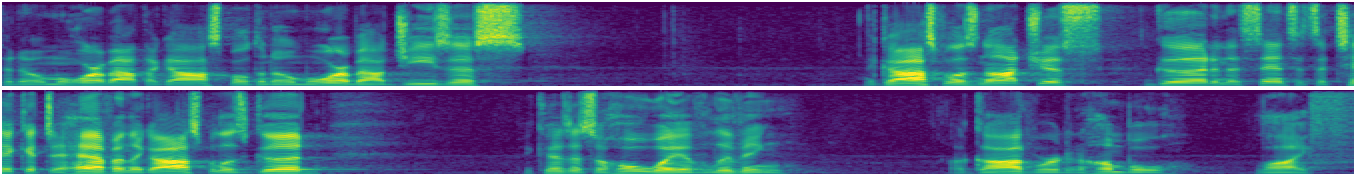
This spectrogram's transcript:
to know more about the gospel, to know more about Jesus. The gospel is not just good in the sense it's a ticket to heaven, the gospel is good because it's a whole way of living a Godward and humble life.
